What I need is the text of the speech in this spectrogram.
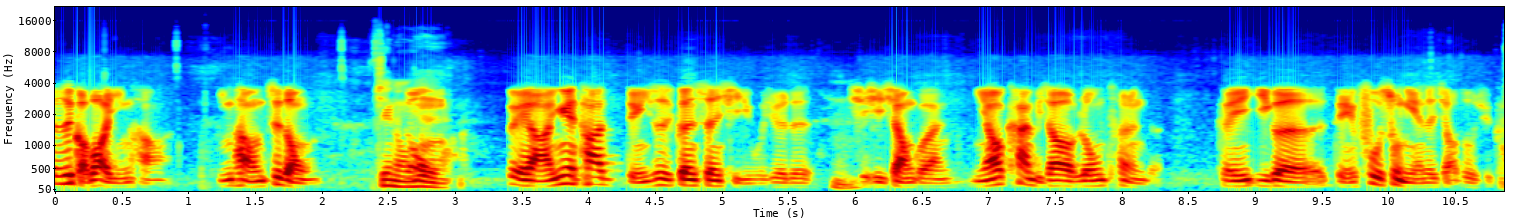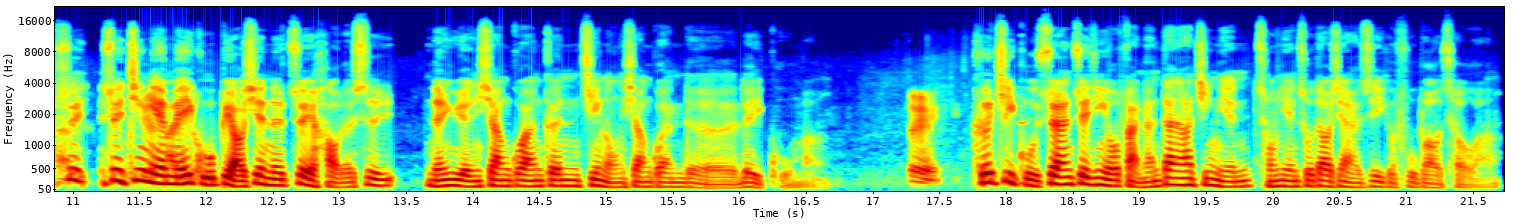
甚至搞不好银行，银行这种金融业，对啊，因为它等于是跟升息，我觉得息息相关。你要看比较 long term 的。可以一个等于复数年的角度去看，所以所以今年美股表现的最好的是能源相关跟金融相关的类股嘛？对，科技股虽然最近有反弹，但它今年从年初到现在还是一个负报酬啊。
